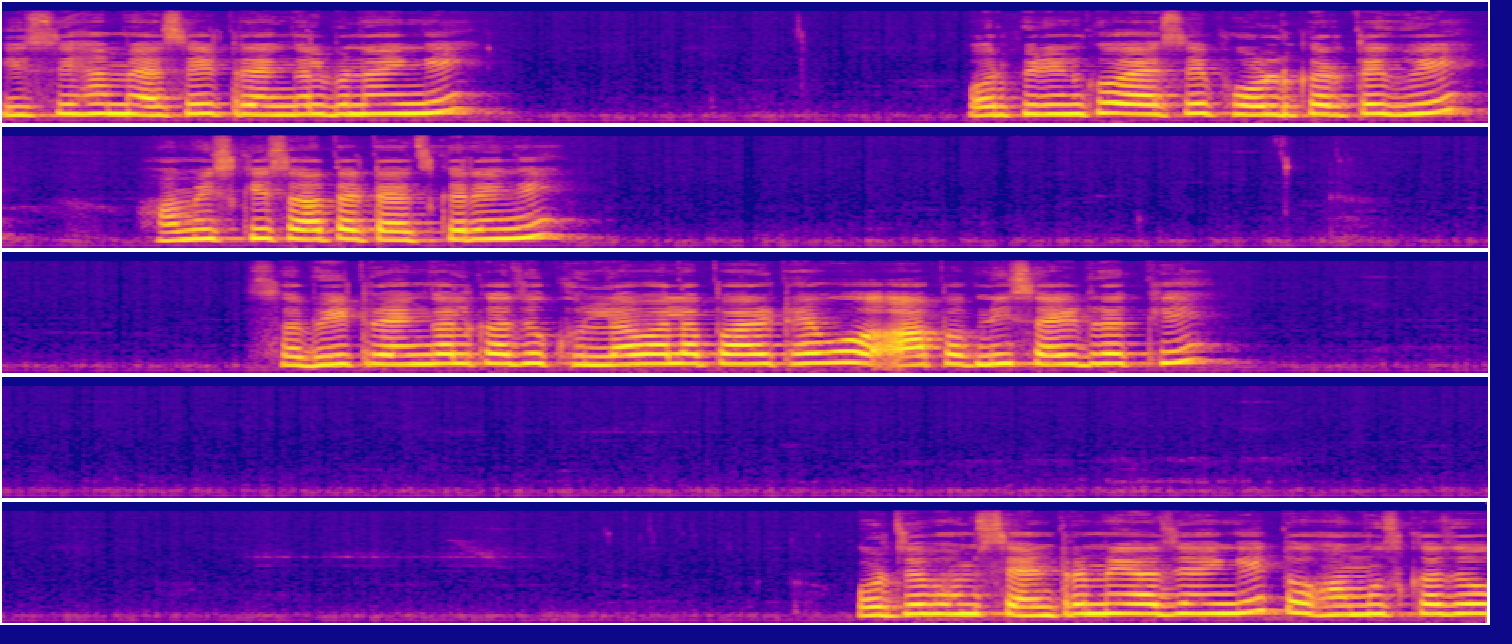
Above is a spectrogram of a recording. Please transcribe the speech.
इससे हम ऐसे ट्रायंगल बनाएँगे। और फिर इनको ऐसे फोल्ड करते हुए हम इसके साथ अटैच करेंगे। सभी ट्रायंगल का जो खुला वाला पार्ट है वो आप अपनी साइड रखें। और जब हम सेंटर में आ जाएँगे तो हम उसका जो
